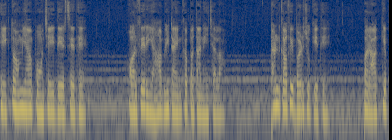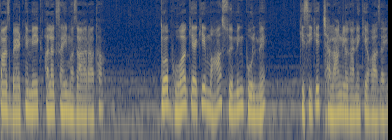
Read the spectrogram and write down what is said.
एक तो हम यहाँ पहुँचे ही देर से थे, और फिर यहाँ भी टाइम का पता नहीं चला। ठंड काफ़ी बढ़ चुकी थी पर आग के पास बैठने में एक अलग सा ही मज़ा आ रहा था। तो अब हुआ क्या कि वहाँ स्विमिंग पूल में किसी के छलांग लगाने की आवाज़ आई।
